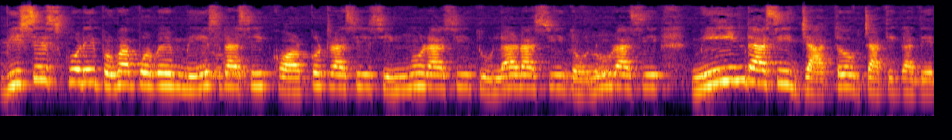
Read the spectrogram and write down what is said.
বিশেষ করে প্রভাব পড়বে মেষ রাশি, কর্কট রাশি, সিংহ রাশি, তুলা রাশি, ধনু রাশি, মীন রাশি, জাতক, জাতিকাদের।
